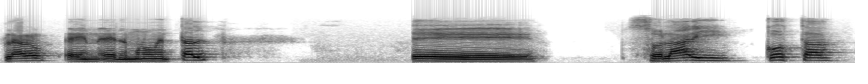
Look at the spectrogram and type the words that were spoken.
claro, en, el Monumental, eh, Solari, Costa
